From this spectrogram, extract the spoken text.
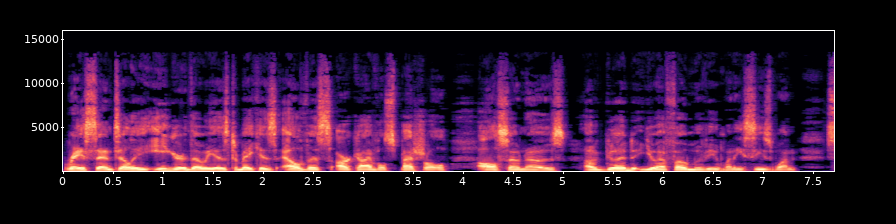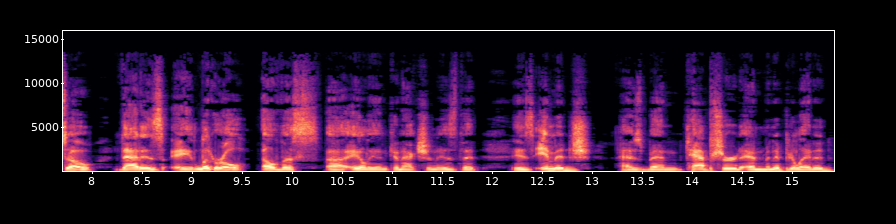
Ray Santilli, eager though he is to make his Elvis archival special, also knows a good UFO movie when he sees one. So that is a literal Elvis uh, alien connection is that his image has been captured and manipulated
